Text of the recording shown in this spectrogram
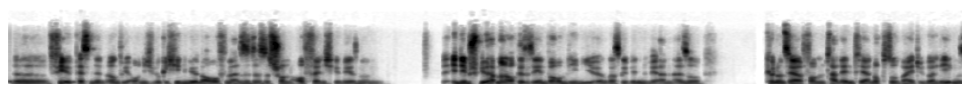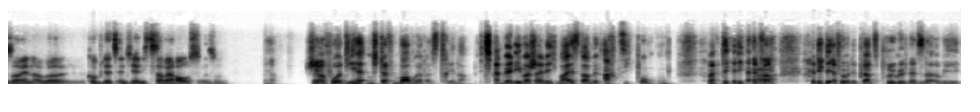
äh, Fehlpässen dann irgendwie auch nicht wirklich hingelaufen. Also das ist schon auffällig gewesen. Und in dem Spiel hat man auch gesehen, warum die nie irgendwas gewinnen werden. Also können uns ja vom Talent her noch so weit überlegen sein, aber kommt letztendlich ja nichts dabei raus. Also Stell dir mal vor, die hätten Steffen Baumgart als Trainer. Dann wären die wahrscheinlich Meister mit 80 Punkten, weil der die einfach, weil der die einfach über den Platz prügelt, wenn sie da irgendwie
